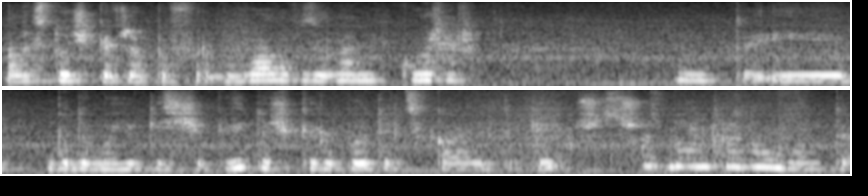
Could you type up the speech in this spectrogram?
а листочки вже пофарбувала в зелений колір. От, і будемо якісь ще квіточки робити цікаві такі. Щось, щось будемо придумувати.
